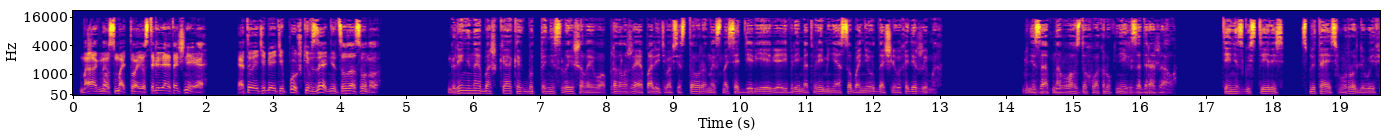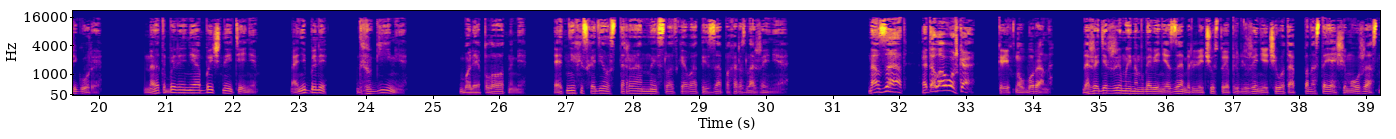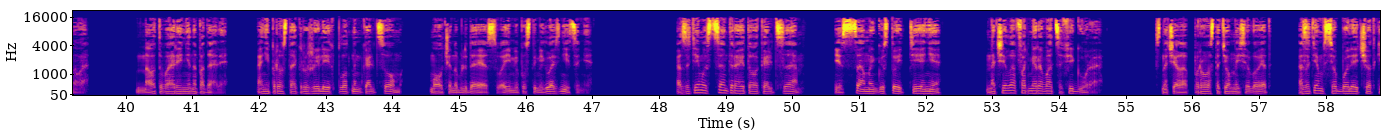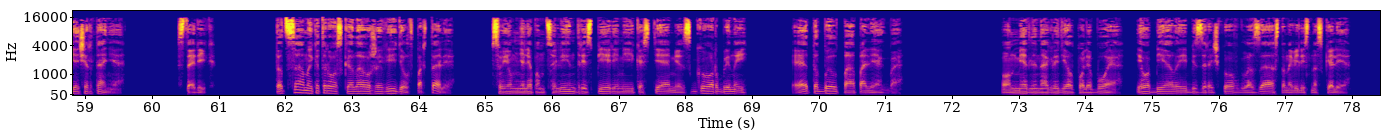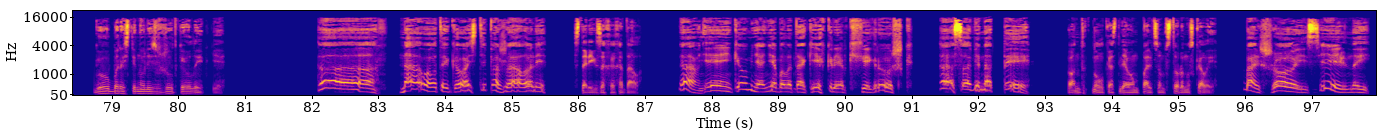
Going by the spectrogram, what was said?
«Магнус, мать твою, стреляй точнее! А то я тебе эти пушки в задницу засуну!» Глиняная башка как будто не слышала его, продолжая палить во все стороны, снося деревья и время от времени особо неудачливых одержимых. Внезапно воздух вокруг них задрожал. Тени сгустились, сплетаясь в уродливые фигуры. Но это были необычные тени. Они были другими, более плотными, от них исходил странный сладковатый запах разложения. «Назад! Это ловушка!» — крикнул Буран. Даже одержимые на мгновение замерли, чувствуя приближение чего-то по-настоящему ужасного. Но твари не нападали. Они просто окружили их плотным кольцом, молча наблюдая своими пустыми глазницами. А затем из центра этого кольца, из самой густой тени, начала формироваться фигура. Сначала просто темный силуэт, а затем все более четкие очертания. Старик. Тот самый, которого скала уже видел в портале в своем нелепом цилиндре с перьями и костями, сгорбленный. Это был папа Легба. Он медленно оглядел поле боя. Его белые, без зрачков, глаза остановились на скале. Губы растянулись в жуткой улыбке. «О, на вот и гости пожаловали!» — старик захохотал. «Давненько у меня не было таких крепких игрушек. Особенно ты, он ткнул костлявым пальцем в сторону скалы. «Большой, сильный.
